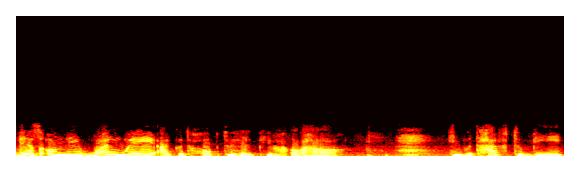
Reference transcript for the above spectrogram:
There's only one way I could hope to help him. Oh, how? He would have to be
